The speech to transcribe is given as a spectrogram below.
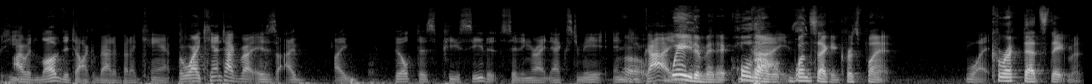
He- I would love to talk about it, but I can't. But what I can talk about is I I built this PC that's sitting right next to me, and Oh, you guys. Wait a minute. Hold on. One second, Chris Plante. What? Correct that statement.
